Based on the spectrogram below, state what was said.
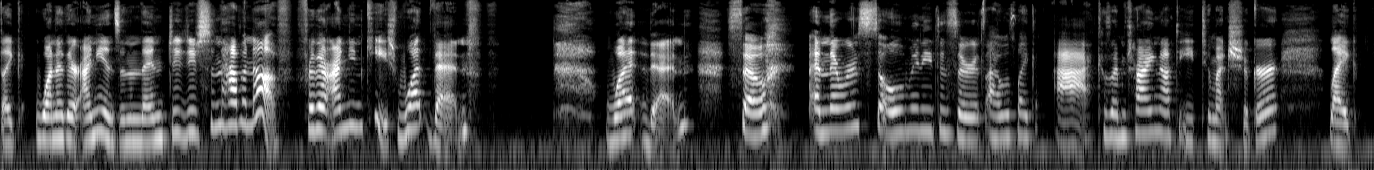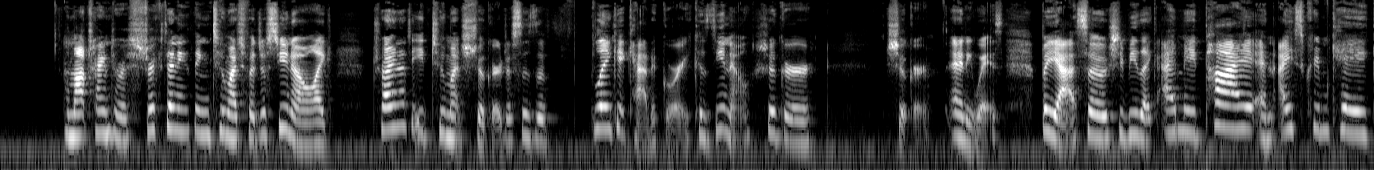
like one of their onions and then they just didn't have enough for their onion quiche. What then? what then? So, and there were so many desserts. I was like, ah, because I'm trying not to eat too much sugar. Like, I'm not trying to restrict anything too much, but just, you know, like, try not to eat too much sugar, just as a blanket category, because, you know, sugar, sugar. Anyways, but yeah, so she'd be like, I made pie and ice cream cake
